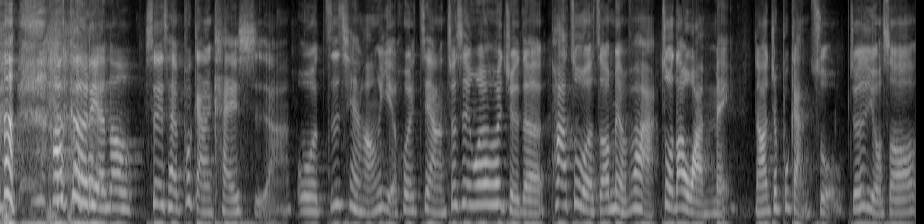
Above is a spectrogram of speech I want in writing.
好可怜哦，所以才不敢开始啊。我之前好像也会这样，就是因为会觉得怕做了之后没有办法做到完美。然后就不敢做，就是有时候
